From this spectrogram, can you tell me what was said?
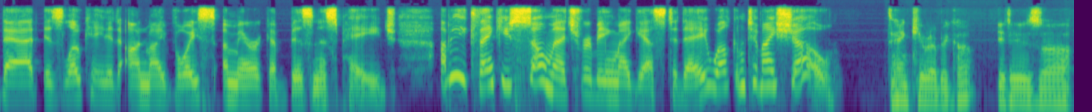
that is located on my Voice America business page. Abhik, thank you so much for being my guest today. Welcome to my show. Thank you, Rebecca it is a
